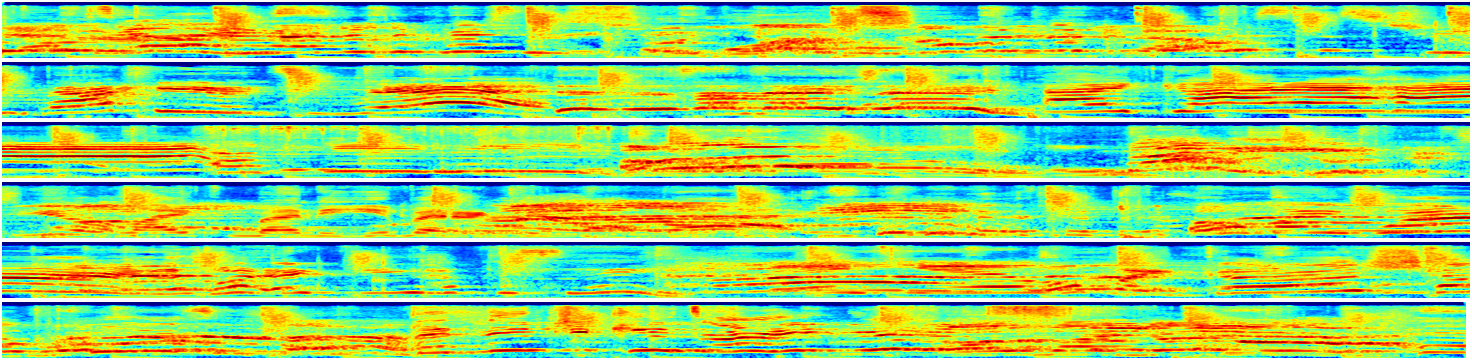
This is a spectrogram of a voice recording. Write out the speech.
Yeah, they're you're under the Christmas tree. Oh, you got them? You didn't get out? Mackie, it's red! This is amazing! I got a hat! A feeling! Oh, oh my goodness. You don't like money, you better give that back. oh my word! What do you have to say? Thank you! Oh my gosh, how cool! The Ninja Kidz are in here! Oh my goodness!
